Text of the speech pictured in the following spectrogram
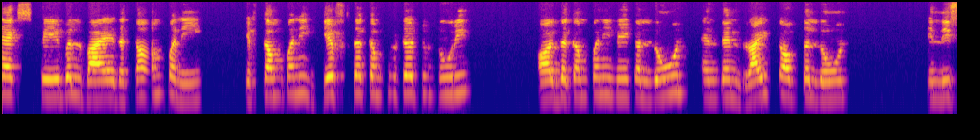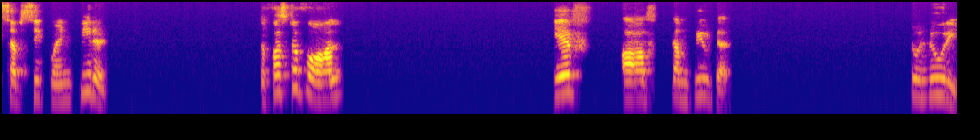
tax payable by the company if company gives the computer to Noori or the company make a loan and then write off the loan in the subsequent period. So first of all, give of computer to Noori.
